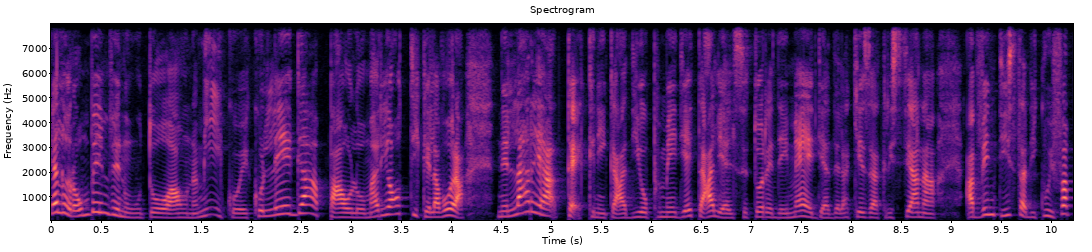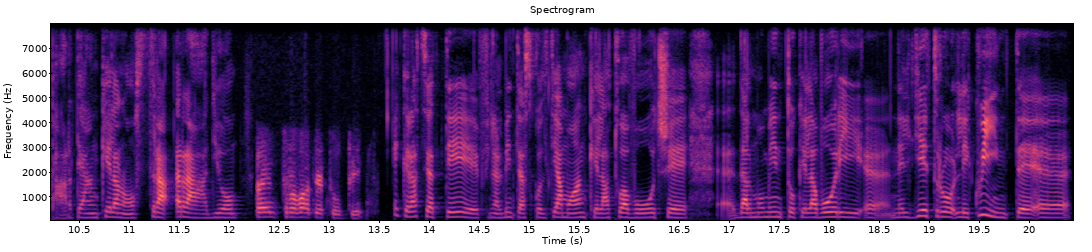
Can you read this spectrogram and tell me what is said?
E allora un benvenuto a un amico e collega Paolo Mariotti che lavora nell'area tecnica di Op Media Italia, il settore dei media della Chiesa Cristiana Avventista di cui fa parte anche la nostra radio. Ben trovati a tutti. E grazie a te finalmente ascoltiamo anche la tua voce eh, dal momento che lavori eh, nel dietro le quinte eh,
